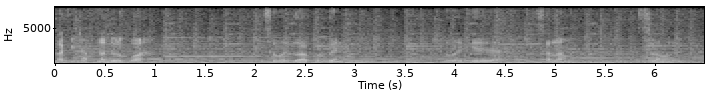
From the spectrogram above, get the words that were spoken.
বাকিটা আপনাদের উপর। সবাই দোয়া করবেন। সবাইকে সালাম। আসসালামু আলাইকুম।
